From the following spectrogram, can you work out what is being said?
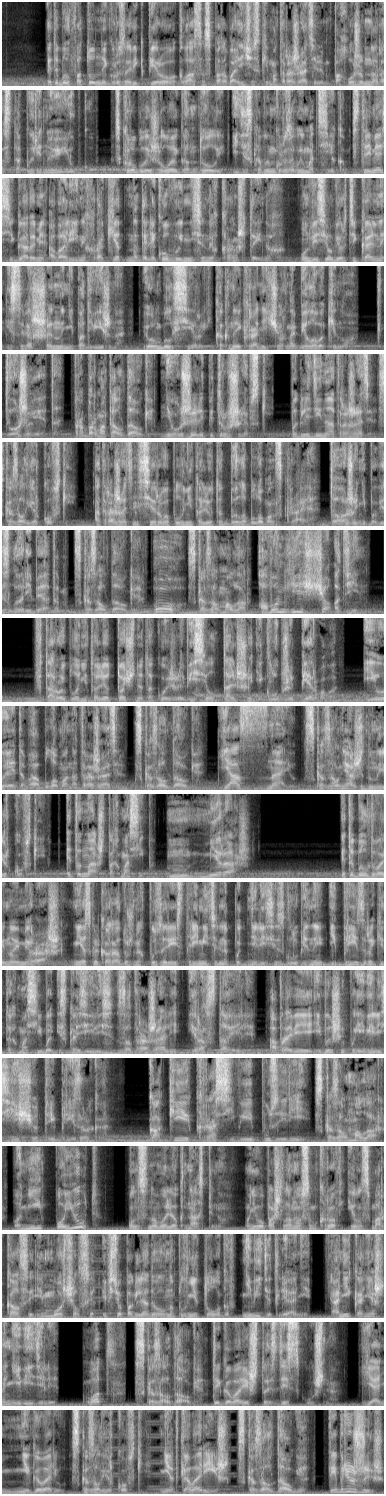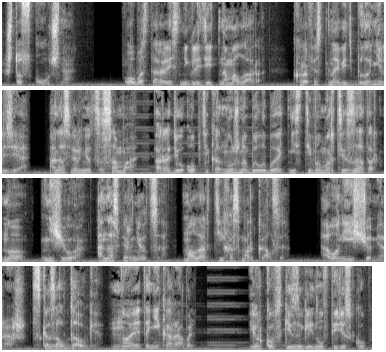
Это был фотонный грузовик первого класса с параболическим отражателем, похожим на растопыренную юбку, с круглой жилой гондолой и дисковым грузовым отсеком, с тремя сигарами аварийных ракет на далеко вынесенных кронштейнах. Он висел вертикально и совершенно неподвижно, и он был серый, как на экране черно-белого кино. «Кто же это?» – пробормотал Дауге. «Неужели Петрушевский?» «Погляди на отражатель», – сказал Ярковский. Отражатель серого планетолета был обломан с края. «Тоже не повезло ребятам», — сказал Дауге. «О!» — сказал Маллар. «А вон еще один!» Второй планетолет точно такой же, висел дальше и глубже первого. «И у этого обломан отражатель», — сказал Дауге. «Я знаю», — сказал неожиданно Юрковский. «Это наш Тахмасип. М Мираж». Это был двойной мираж. Несколько радужных пузырей стремительно поднялись из глубины, и призраки Тахмасиба исказились, задрожали и растаяли. А правее и выше появились еще три призрака. «Какие красивые пузыри!» — сказал Малар. «Они поют!» Он снова лег на спину. У него пошла носом кровь, и он сморкался и морщился, и все поглядывал на планетологов, не видят ли они. Они, конечно, не видели. «Вот», — сказал Дауге, — «ты говоришь, что здесь скучно. «Я не говорю», — сказал Ярковский. «Нет, говоришь», — сказал Дауге. «Ты брюзжишь, что скучно». Оба старались не глядеть на Малара. Кровь остановить было нельзя. Она свернется сама, а радиооптика нужно было бы отнести в амортизатор, но ничего, она свернется. Малар тихо сморкался. «А вон еще мираж», — сказал Дауге. «Но это не корабль». Юрковский заглянул в перископ.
